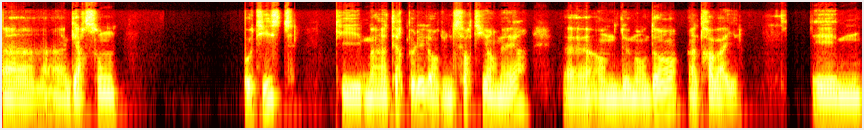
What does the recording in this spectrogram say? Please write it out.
un, garçon autiste qui m'a interpellé lors d'une sortie en mer euh, en me demandant un travail. Et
